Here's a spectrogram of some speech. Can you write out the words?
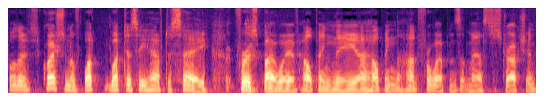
Well, there's a question of what, what does he have to say? First, by way of helping the uh, helping the hunt for weapons of mass destruction,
